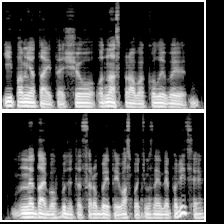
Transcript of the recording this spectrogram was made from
і пам'ятайте, що одна справа, коли ви, не дай Бог, будете це робити, і вас потім знайде поліція.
